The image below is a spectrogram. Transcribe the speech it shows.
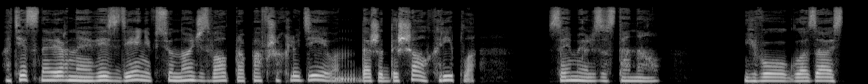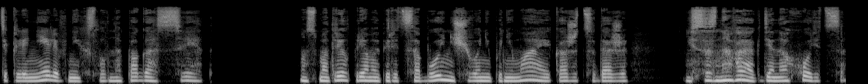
Отец, наверное, весь день и всю ночь звал пропавших людей, он даже дышал хрипло. Сэмюэль застонал. Его глаза остекленели в них, словно погас свет. Он смотрел прямо перед собой, ничего не понимая и, кажется, даже не сознавая, где находится.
